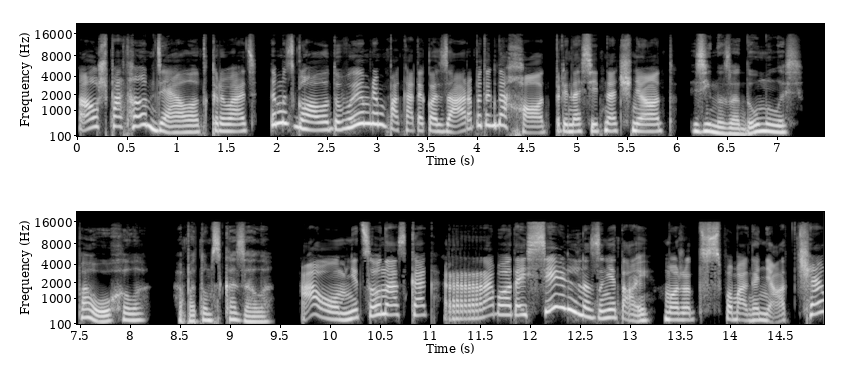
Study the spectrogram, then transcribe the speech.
а уж потом дело открывать. Да мы с голоду вымрем, пока такой заработок доход приносить начнет. Зина задумалась, поохала, а потом сказала. А умница у нас как? Работой сильно занятой. Может, вспомогнет чем?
